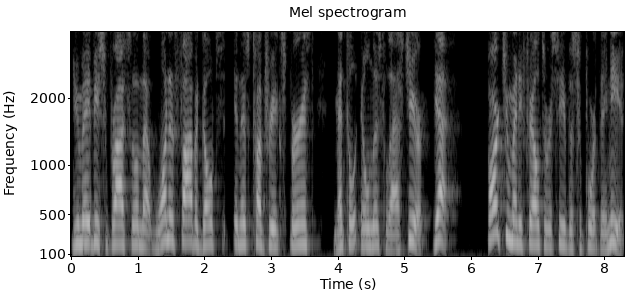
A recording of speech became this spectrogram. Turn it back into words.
you may be surprised to learn that one in five adults in this country experienced mental illness last year. Yet, far too many fail to receive the support they need.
